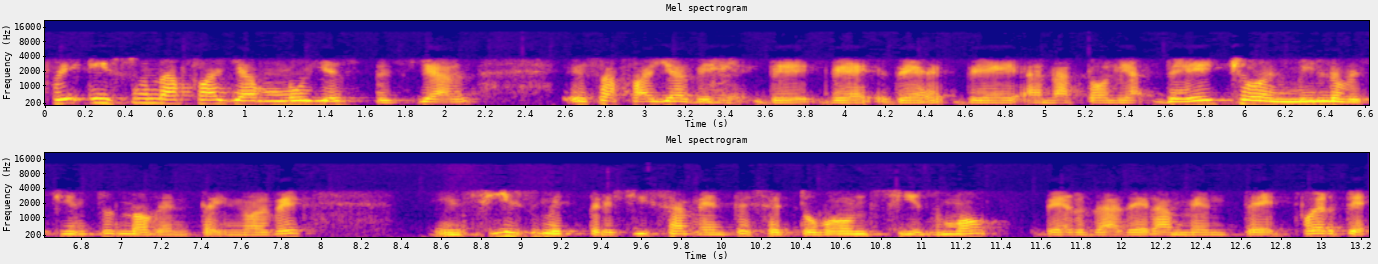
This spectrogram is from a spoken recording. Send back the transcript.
fue es una falla muy especial esa falla de, de, de, de Anatolia. De hecho, en 1999 en Sismic precisamente se tuvo un sismo verdaderamente fuerte.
